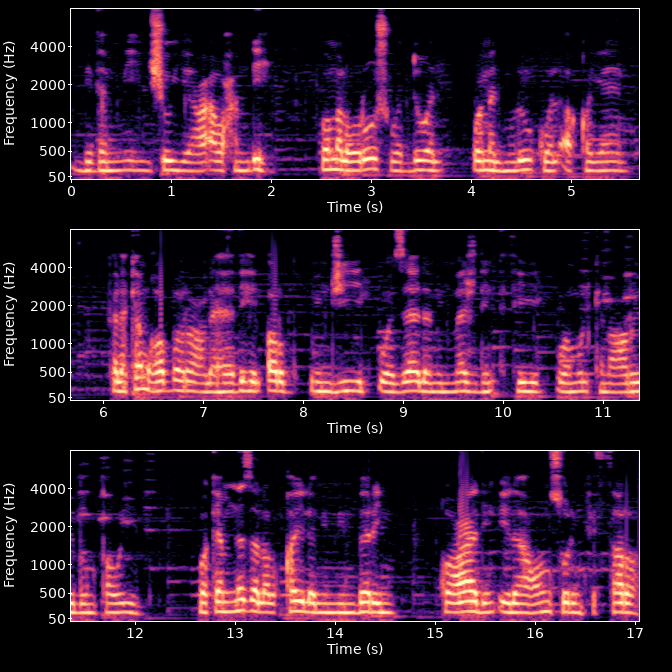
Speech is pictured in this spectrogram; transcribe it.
بذمه شيع أو حمده؟ وما العروش والدول وما الملوك والأقيال فلكم غبر على هذه الأرض من جيل وزال من مجد أثيل وملك عريض طويل. وكم نزل القيل من منبر قعاد إلى عنصر في الثرى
